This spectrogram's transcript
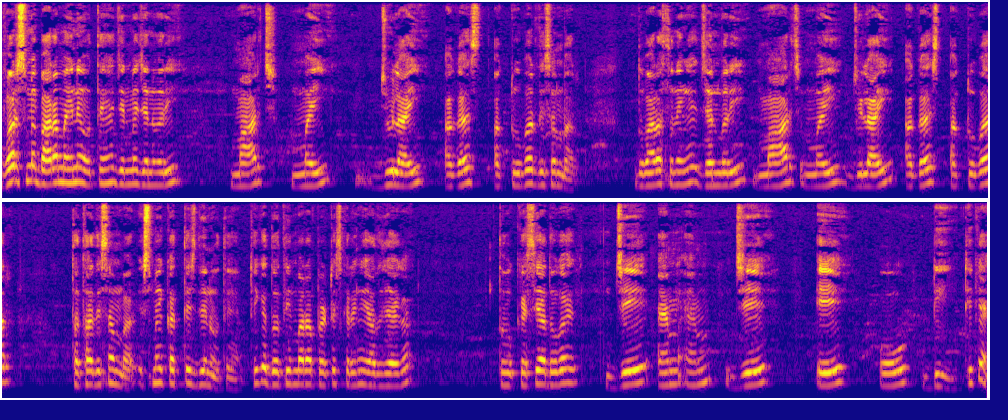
वर्ष में 12 महीने होते हैं, जिनमें जनवरी, मार्च, मई, जुलाई, अगस्त, अक्टूबर, दिसंबर। दोबारा सुनेंगे, जनवरी, मार्च, मई, जुलाई, अगस्त, अक्टूबर तथा दिसंबर। इसमें इकतीस दिन होते हैं, ठीक है? दो तीन बार आप प्रैक्टिस करेंगे, याद हो जाएगा। तो कैसे याद होगा? J M M J A O D ठीक है?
